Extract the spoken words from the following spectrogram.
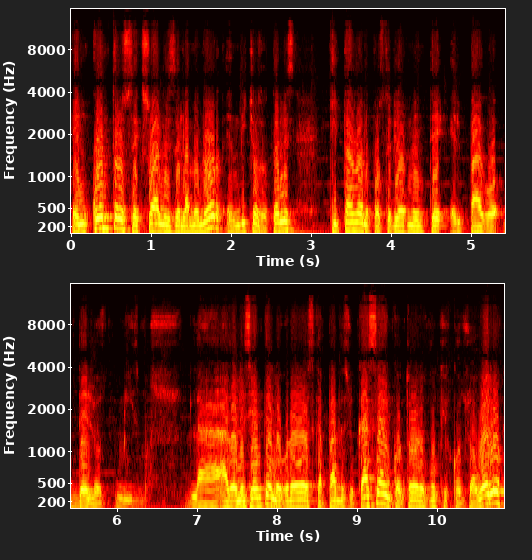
encuentros sexuales de la menor en dichos hoteles, quitándole posteriormente el pago de los mismos. La adolescente logró escapar de su casa, encontró refugio con su abuelo,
